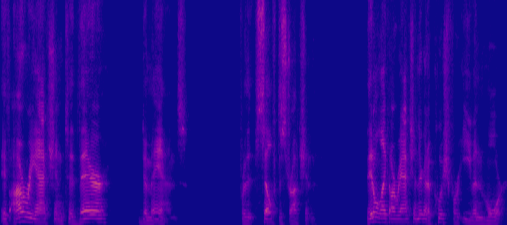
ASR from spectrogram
If our reaction to their demands for the self destruction, they don't like our reaction, they're going to push for even more.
